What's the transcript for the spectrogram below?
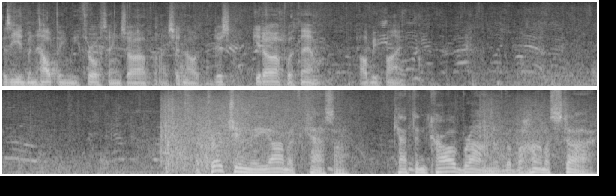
because he had been helping me throw things off. And I said, no, just get off with them. I'll be fine. Approaching the Yarmouth Castle, Captain Carl Brown of the Bahama Star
